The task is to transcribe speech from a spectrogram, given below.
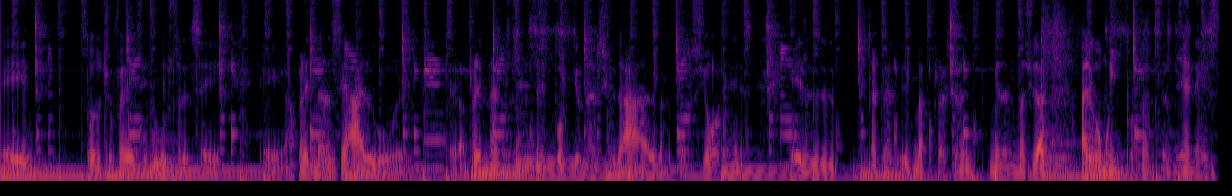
Eh, todos los choferes ilústrense, eh, aprendanse algo, eh, aprendan el porqué de una ciudad, las atracciones, el, las atracciones en la misma ciudad. Algo muy importante también es,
